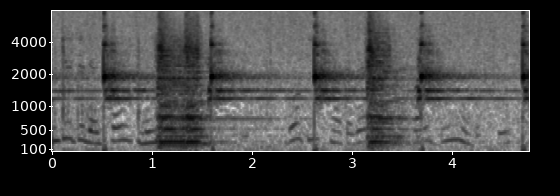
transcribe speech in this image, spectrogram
individual enjoys meaning, though he is not aware of it while in the state.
